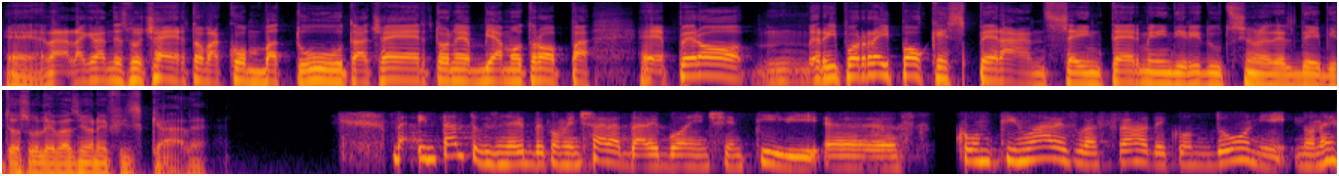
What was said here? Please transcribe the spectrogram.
eh, la, la, grande sua certo va combattuta, certo ne abbiamo troppa, eh, però mh, riporrei poche speranze in termini di riduzione del debito sull'evasione fiscale. Beh, intanto bisognerebbe cominciare a dare buoni incentivi. Eh, continuare sulla strada dei condoni non è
